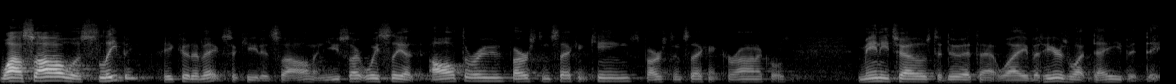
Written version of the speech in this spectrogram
while Saul was sleeping, he could have executed Saul, and you we see it all through First and Second Kings, First and Second Chronicles. Many chose to do it that way, but here's what David did.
